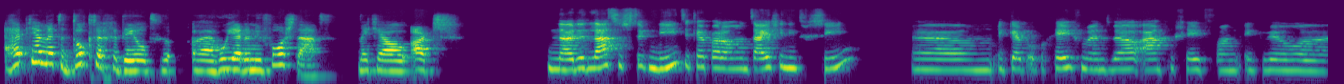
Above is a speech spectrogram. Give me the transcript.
heb jij met de dokter gedeeld uh, hoe jij er nu voor staat? Met jouw arts? Nou, dit laatste stuk niet. Ik heb haar al een tijdje niet gezien. Um, ik heb op een gegeven moment wel aangegeven van ik wil, uh,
